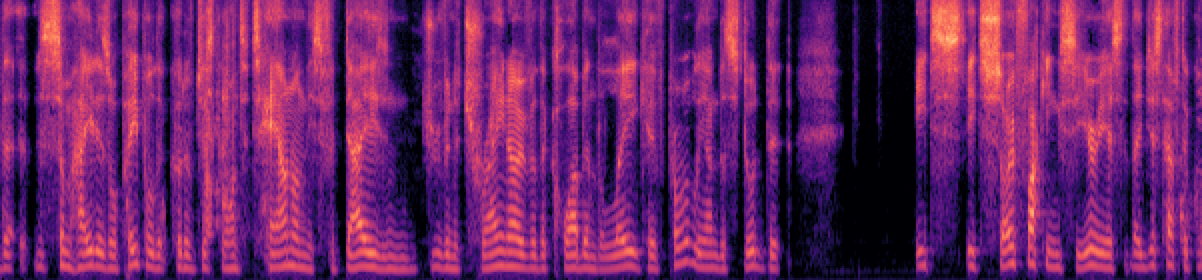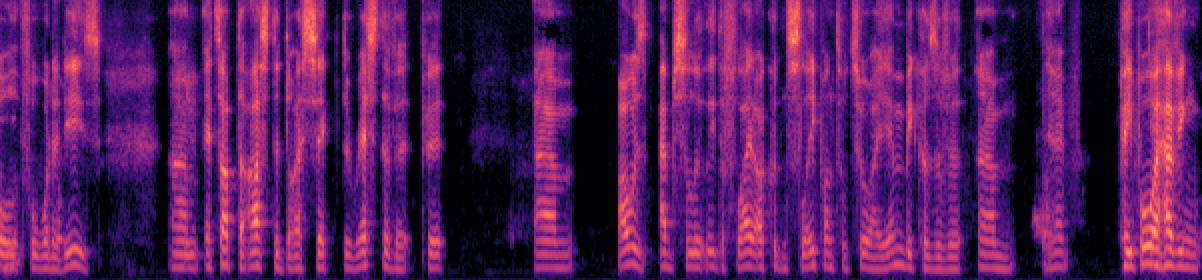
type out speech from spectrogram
that some haters or people that could have just gone to town on this for days and driven a train over the club and the league have probably understood that it's it's so fucking serious that they just have to call it for what it is. Um, it's up to us to dissect the rest of it, but um, I was absolutely deflated. I couldn't sleep until two a.m. because of it. Um, you know, people were having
